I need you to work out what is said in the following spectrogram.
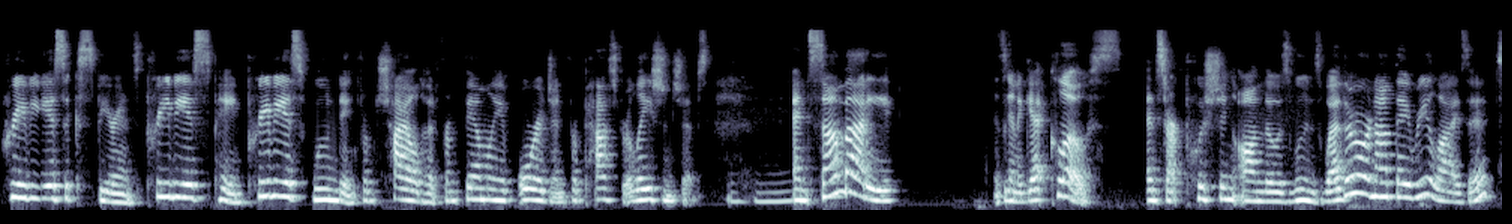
previous experience, previous pain, previous wounding from childhood, from family of origin, from past relationships. Mhm. And somebody is going to get close and start pushing on those wounds, whether or not they realize it.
